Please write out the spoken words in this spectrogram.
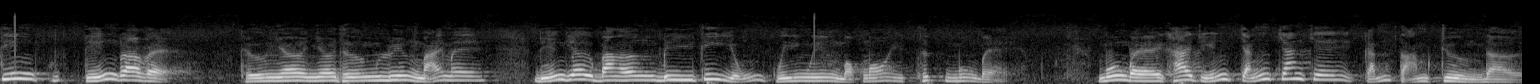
tiến tiến ra về. Thường nhờ nhờ thường luyên mãi mê. Điển giới ban ơn bi trí dũng, quy nguyên một mối thức muôn bề muôn bề khai triển chẳng chán chê, cảnh tạm trường đời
